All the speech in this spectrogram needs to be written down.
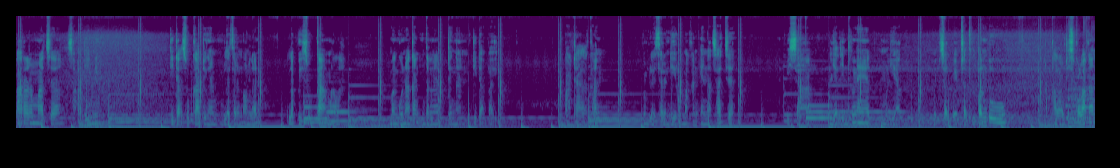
para remaja saat ini tidak suka dengan pembelajaran online, lebih suka malah menggunakan internet dengan tidak baik. Padahal kan pembelajaran di rumah kan enak saja. Bisa melihat internet, melihat website-website tertentu. Kalau di sekolah kan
